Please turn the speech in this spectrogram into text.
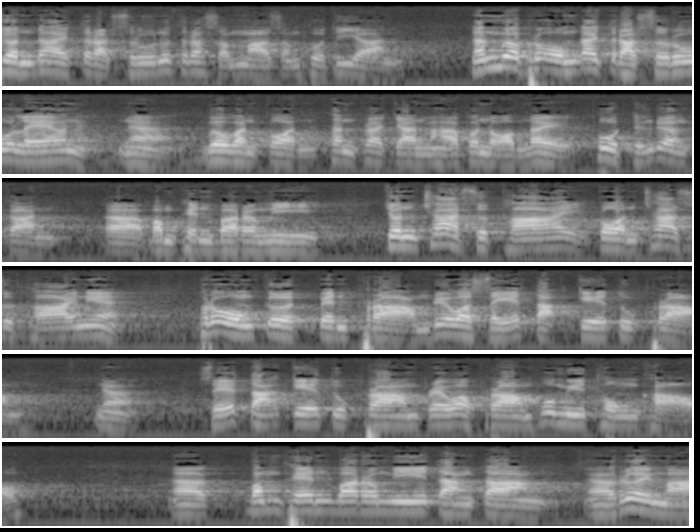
จนได้ตรัสรู้นุตตรสัมมาสัมโพธิญาณ นั้นเมื่อพระองค์ได้ตรัสรู้แล้วเนี่ยนะเมื่อวันก่อนท่านพระอาจารย์มหาปนอมได้พูดถึงเรื่องการบำเพ็ญบารมี จนชาติสุดท้ายก่อนชาติสุดท้ายเนี่ยพระองค์เกิดเป็นพรามเรียกว่าเสตะเกตุพรามนะเสตะเกตุพรามแปลว่าพรามผู้มีธงขาวบำเพ็ญบารมีต่างๆเรื่อยมา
